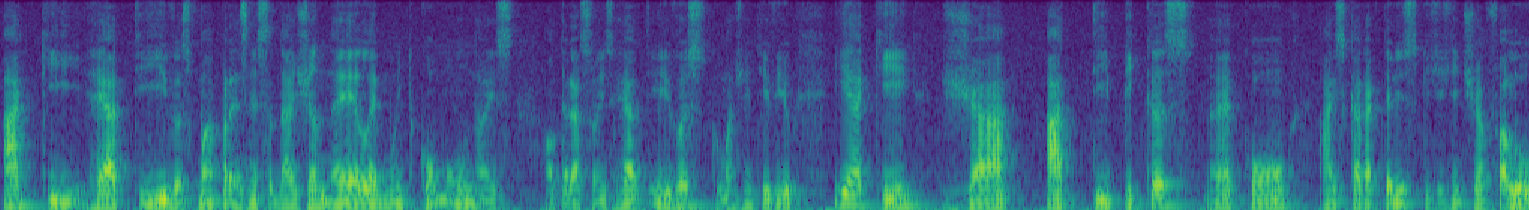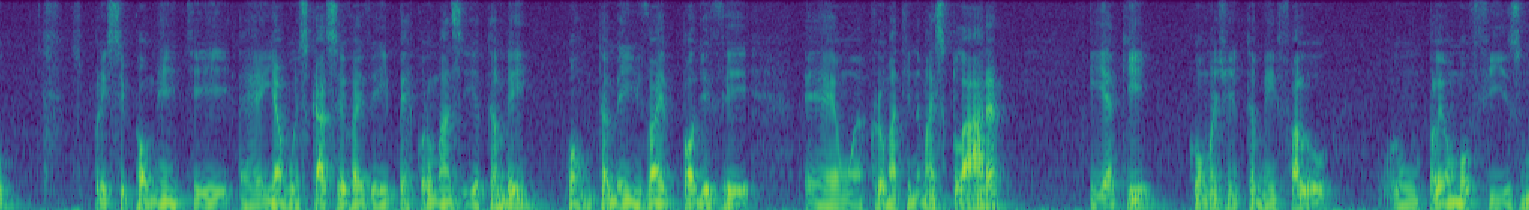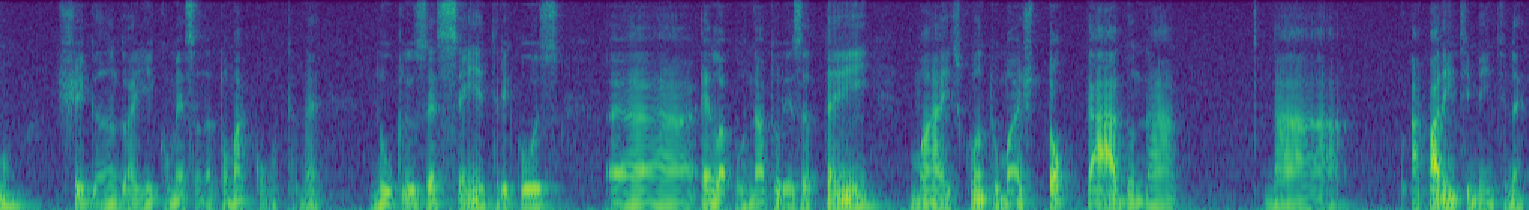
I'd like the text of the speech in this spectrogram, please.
Aqui, reativas com a presença da janela, é muito comum nas alterações reativas, como a gente viu. E aqui já atípicas, né, com as características que a gente já falou, principalmente é, em alguns casos você vai ver hipercromasia também, como também vai, pode ver é, uma cromatina mais clara, e aqui, como a gente também falou, um pleomorfismo chegando aí, começando a tomar conta, né? Núcleos excêntricos, uh, ela por natureza tem, mas quanto mais tocado na, na aparentemente, né?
